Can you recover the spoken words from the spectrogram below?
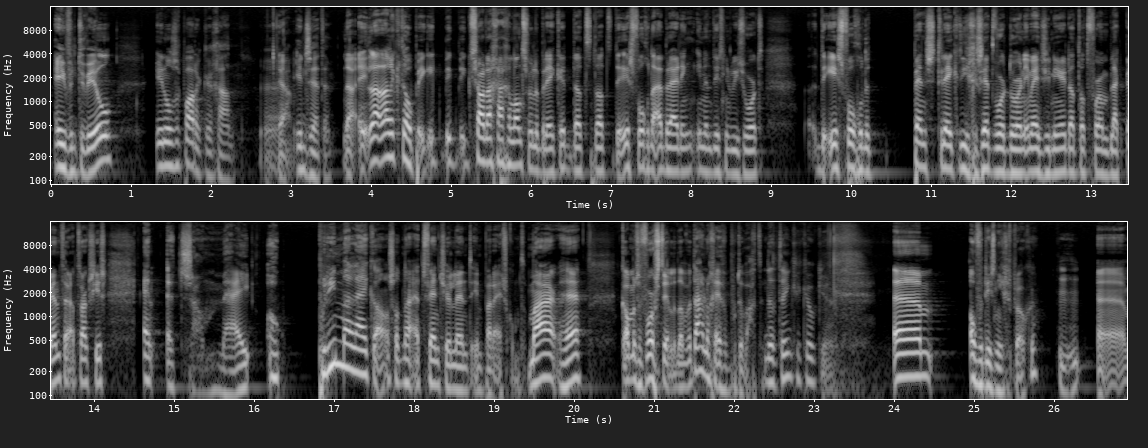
eventueel in onze parken gaan eh, Ja. inzetten? Nou, ik- laat, laat ik het hopen. Ik, ik, ik, ik zou daar graag een lans willen breken. Dat, dat de eerstvolgende uitbreiding in een Disney Resort... de eerstvolgende penstreek die gezet wordt door een Imagineer... dat dat voor een Black Panther attractie is. En het zou mij ook prima lijken... als dat naar Adventureland in Parijs komt. Maar hè, kan me zo voorstellen dat we daar nog even op moeten wachten. Dat denk ik ook, ja. Ehm, over Disney gesproken. Mhm. Ehm,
